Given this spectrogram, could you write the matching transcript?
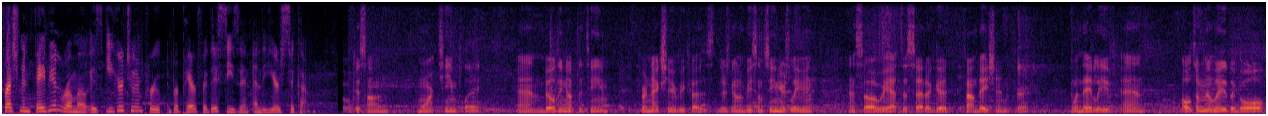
Freshman Fabian Romo is eager to improve and prepare for this season and the years to come. Focus on more team play and building up the team for next year because there's going to be some seniors leaving, and so we have to set a good foundation for when they leave. And ultimately, the goal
